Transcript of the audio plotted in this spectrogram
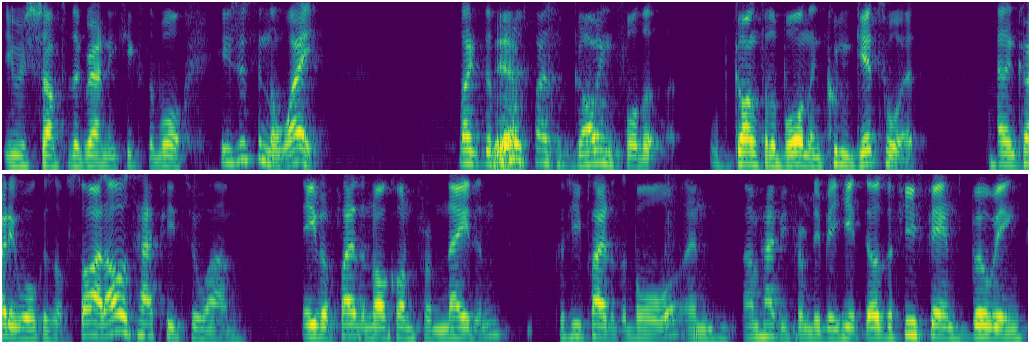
he was shoved to the ground. He kicks the ball. He's just in the way. Like the Yeah. Bulldogs players were going for the going for the ball and then couldn't get to it, and then Cody Walker's offside. I was happy to um either play the knock on from Naden because he played at the ball, and I'm happy for him to be hit. There was a few fans booing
